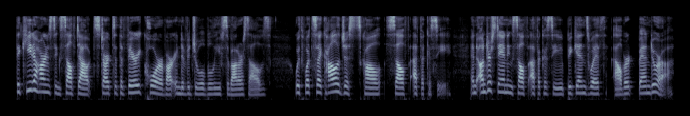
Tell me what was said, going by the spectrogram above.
The key to harnessing self doubt starts at the very core of our individual beliefs about ourselves, with what psychologists call self efficacy and understanding self efficacy begins with Albert Bandura.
